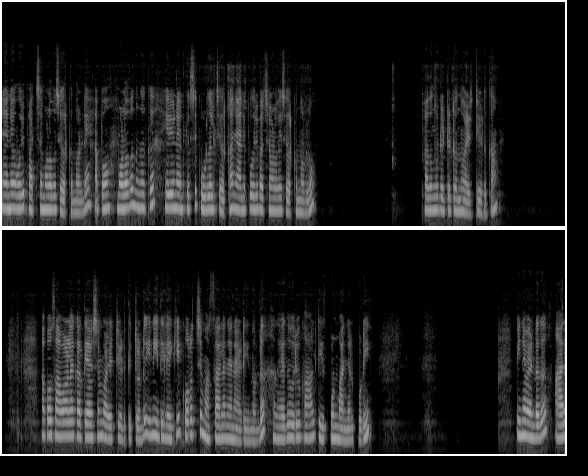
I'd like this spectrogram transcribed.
ഞാൻ ഒരു പച്ചമുളക് ചേർക്കുന്നുണ്ട്. അപ്പോൾ മുളക് നിങ്ങൾക്ക് എരിവിനനുസരിച്ച് കൂടുതൽ ചേർക്കാം. ഞാനിപ്പോൾ ഒരു പച്ചമുളകേ ചേർക്കുന്നുള്ളൂ. അപ്പോൾ അതും കൂടി ഇട്ടിട്ടൊന്ന് വഴറ്റിയെടുക്കാം. അപ്പോൾ സവാളയൊക്കെ അത്യാവശ്യം വഴറ്റിയെടുത്തിട്ടുണ്ട്. ഇനി ഇതിലേക്ക് കുറച്ച് മസാല ഞാൻ ആഡ് ചെയ്യുന്നുണ്ട്. അതായത് ഒരു കാൽ ടീസ്പൂൺ മഞ്ഞൾപ്പൊടി. പിന്നെ വേണ്ടത് അര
